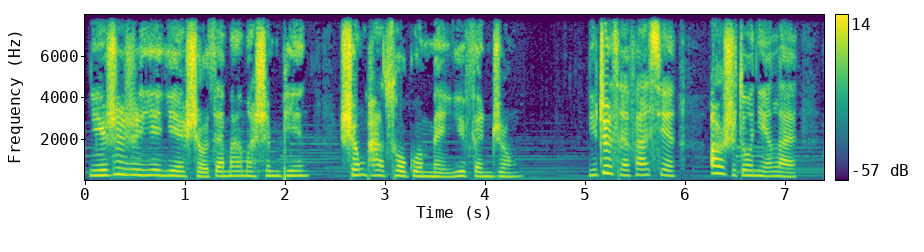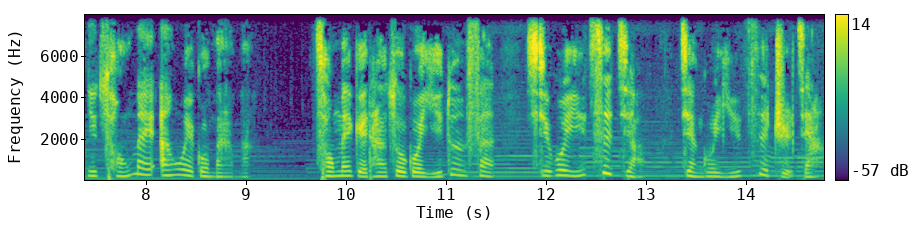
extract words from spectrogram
你日日夜夜守在妈妈身边，生怕错过每一分钟。你这才发现，二十多年来，你从没安慰过妈妈。从没给他做过一顿饭，洗过一次脚，剪过一次指甲。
